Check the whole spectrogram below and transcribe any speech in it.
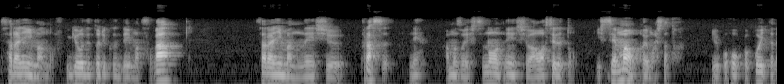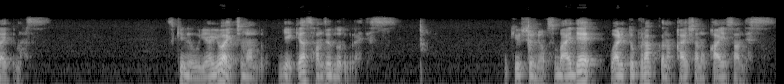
サラリーマンの副業で取り組んでいますが、サラリーマンの年収プラスね、Amazon 室の年収を合わせると1000万を超えましたというご報告をいただいています。月の売り上げは1万ドル、利益は3000ドルぐらいです。九州にお住まいで割とブラックな会社の会員さんです。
